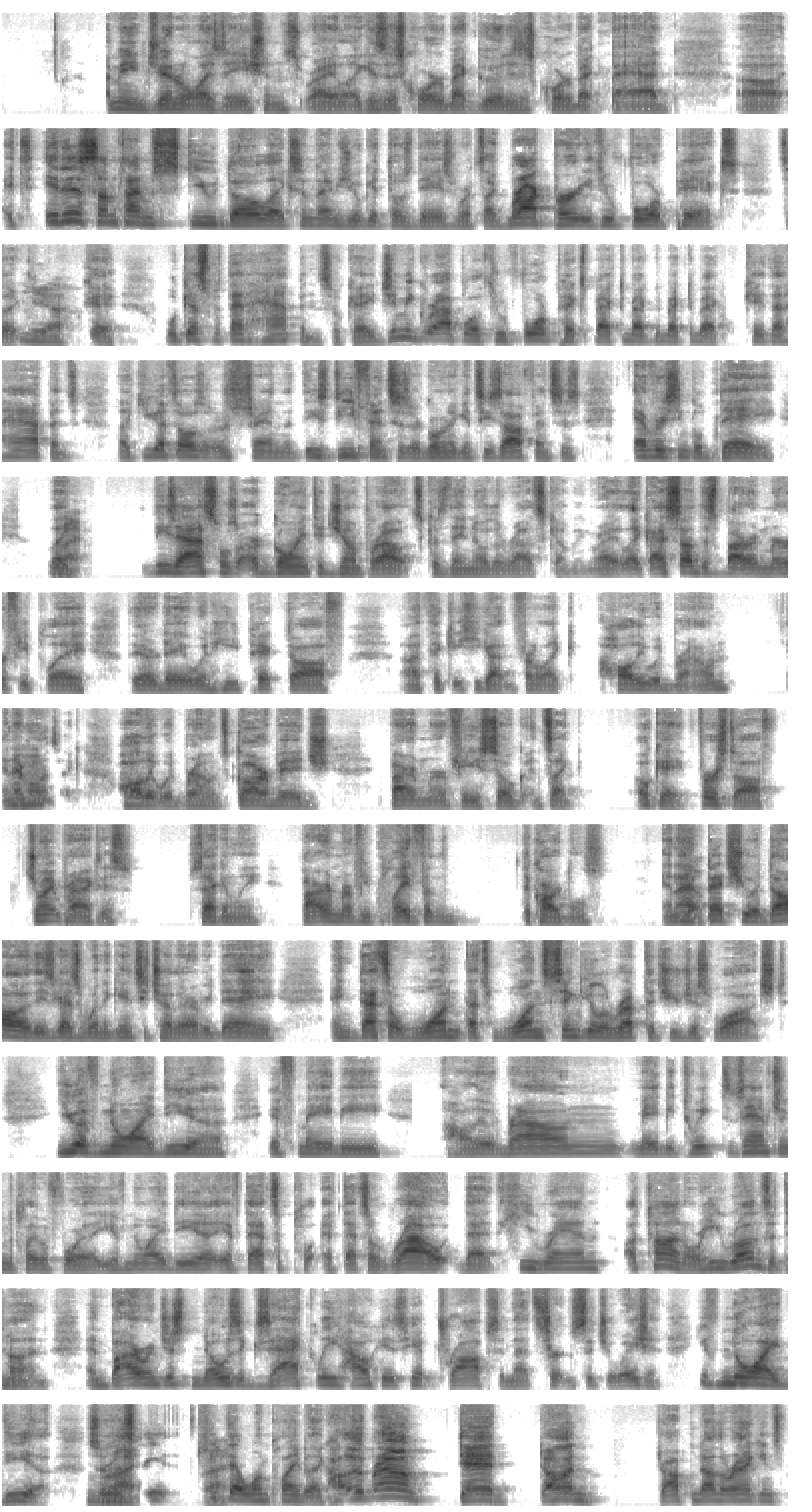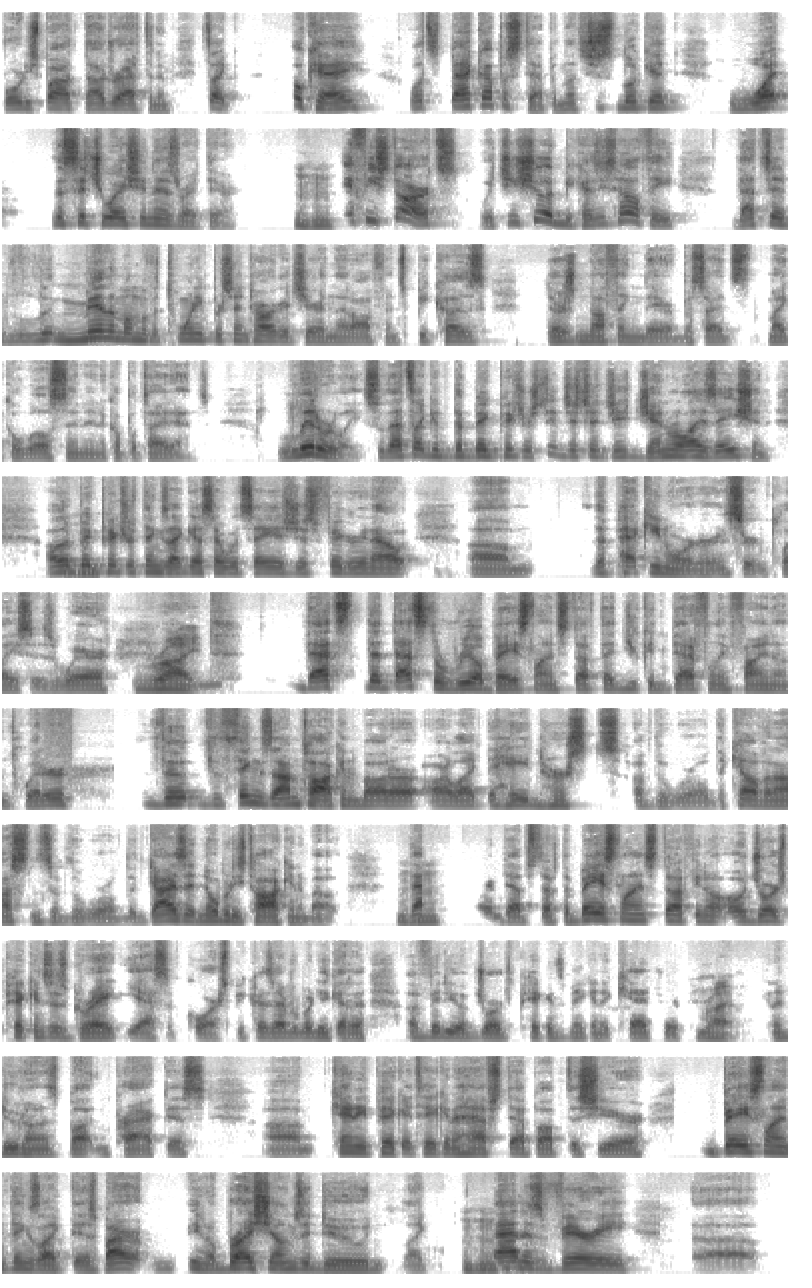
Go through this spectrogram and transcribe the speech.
I mean, generalizations, right? Like, is this quarterback good? Is this quarterback bad? Uh, it's it is sometimes skewed though. Like sometimes you'll get those days where it's like Brock Purdy threw four picks. It's like, Yeah. okay, well, guess what? That happens. Okay, Jimmy Garoppolo threw four picks back to back to back to back. Okay, that happens. Like you have to also understand that these defenses are going against these offenses every single day. Like Right. These assholes are going to jump routes because they know the route's coming, right? Like I saw this Byron Murphy play the other day when he picked off. I think he got in front of like Hollywood Brown, and Mhm. everyone's like, Hollywood Brown's garbage. Byron Murphy, so good. it's like, okay, first off, joint practice. Secondly, Byron Murphy played for the, the Cardinals. And I bet you a dollar these guys went against each other every day. And that's a one, that's one singular rep that you just watched. You have no idea if maybe Hollywood Brown maybe tweaked his hamstring to play before that. You have no idea if that's a pl- if that's a route that he ran a ton or he runs a Mm-hmm. ton, and Byron just knows exactly how his hip drops in that certain situation. You have no idea. So Right, keep right. that one play and be like Hollywood Brown dead, done, dropping down the rankings, forty spots, now drafting him. It's like okay, let's back up a step and let's just look at what the situation is right there. Mhm. If he starts, which he should because he's healthy, that's a minimum of a 20% target share in that offense because there's nothing there besides Michael Wilson and a couple tight ends. Literally. So that's like the big picture, just a generalization. Other big picture things, I guess I would say, is just figuring out um, the pecking order in certain places where Right. that's the that's the real baseline stuff that you can definitely find on Twitter. The the things I'm talking about are are like the Hayden Hursts of the world, the Calvin Austins of the world, the guys that nobody's talking about. That Mhm. In depth stuff, the baseline stuff, you know, oh George Pickens is great. Yes, of course, because everybody's got a, a video of George Pickens making a catch or Right. a dude on his butt in practice. Um, Kenny Pickett taking a half step up this year. Baseline things like this. By you know, Bryce Young's a dude. Like Mhm. that is very uh,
